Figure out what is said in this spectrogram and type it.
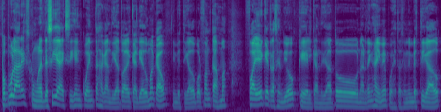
Populares, como les decía, exigen cuentas a candidato a la alcaldía de Humacao, investigado por fantasma. Fue ayer que trascendió que el candidato Narden Jaime pues, está siendo investigado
